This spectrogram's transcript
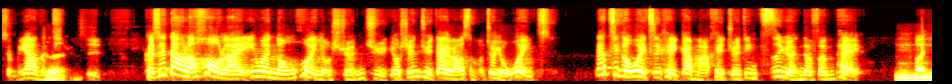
什么样的体制。可是到了后来，因为农会有选举，有选举代表什么，就有位置。那这个位置可以干嘛？可以决定资源的分配。嗯，而且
